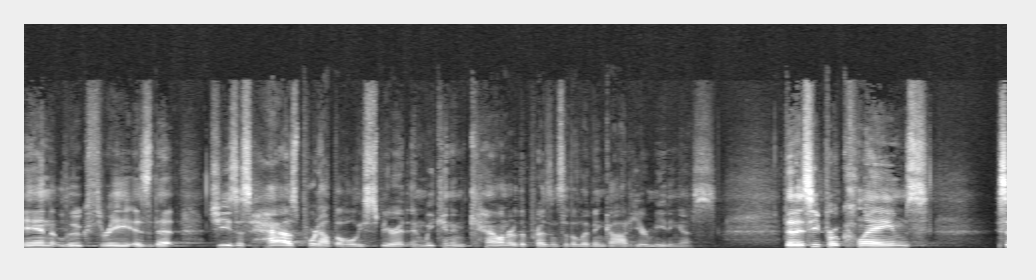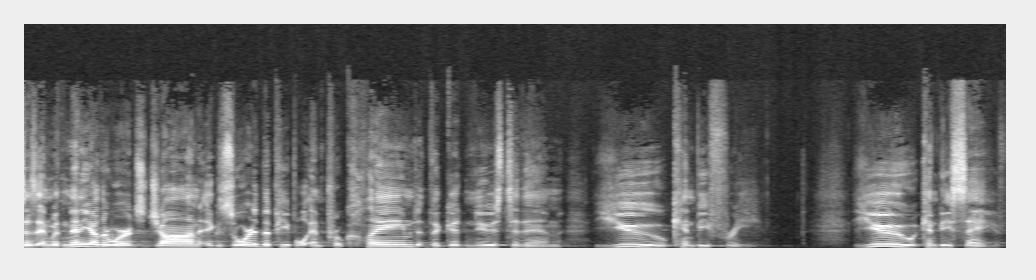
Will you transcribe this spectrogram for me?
in Luke 3 is that Jesus has poured out the Holy Spirit and we can encounter the presence of the living God here meeting us. That as he proclaims, he says, and with many other words, John exhorted the people and proclaimed the good news to them you can be free, you can be saved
